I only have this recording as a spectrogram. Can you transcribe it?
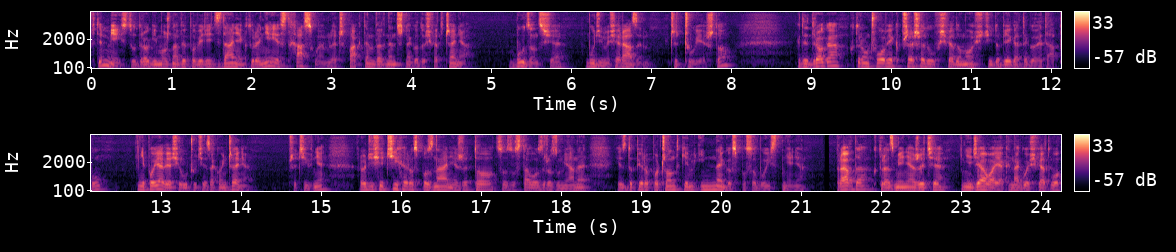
W tym miejscu drogi można wypowiedzieć zdanie, które nie jest hasłem, lecz faktem wewnętrznego doświadczenia. Budząc się, budzimy się razem. Czy czujesz to? Gdy droga, którą człowiek przeszedł w świadomości, dobiega tego etapu, nie pojawia się uczucie zakończenia. Przeciwnie, rodzi się ciche rozpoznanie, że to, co zostało zrozumiane, jest dopiero początkiem innego sposobu istnienia. Prawda, która zmienia życie, nie działa jak nagłe światło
